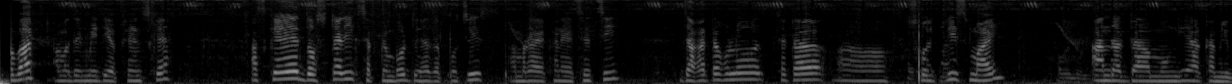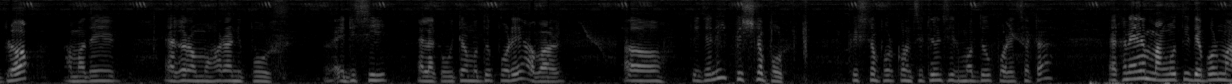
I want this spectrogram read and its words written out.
ধন্যবাদ আমাদের মিডিয়া ফ্রেন্ডসকে। আজকে দশ তারিখ সেপ্টেম্বর দু হাজার পঁচিশ, আমরা এখানে এসেছি। জায়গাটা হলো সেটা সৈত্রিশ mile. Under the Mungiakami block. আমাদের এগারো মহারানীপুর এডিসি এলাকা ওইটার মধ্যে পড়ে। আবার কি জানি কৃষ্ণপুর। কৃষ্ণপুর কনস্টিটিউন্সির মধ্যেও পড়ে সেটা। এখানে মাঙ্গতি দেবর্মা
